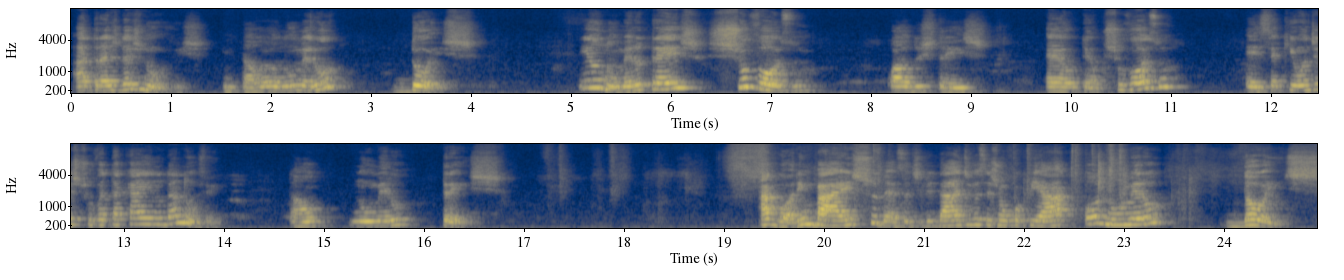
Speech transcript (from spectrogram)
atrás das nuvens. Então, é o número 2. E o número 3, chuvoso. Qual dos três é o tempo chuvoso? Esse aqui onde a chuva está caindo da nuvem. Então, número 3. Agora, embaixo dessa atividade, vocês vão copiar o número 2.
